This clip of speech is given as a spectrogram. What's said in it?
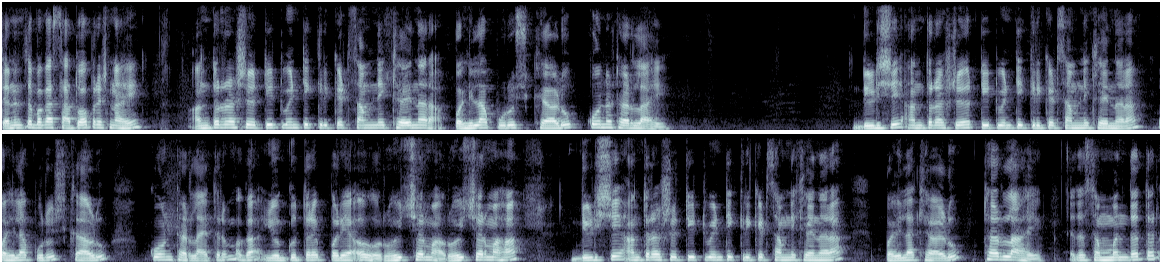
त्यानंतर बघा सातवा प्रश्न आहे. आंतरराष्ट्रीय टी ट्वेंटी क्रिकेट सामने खेळणारा पहिला पुरुष खेळाडू कोण ठरला आहे? दीडशे आंतरराष्ट्रीय टी ट्वेंटी क्रिकेट सामने खेळणारा पहिला पुरुष खेळाडू कोण ठरला आहे? तर बघा योग्य उत्तर आहे पर्याय अ रोहित शर्मा. रोहित शर्मा हा दीडशे आंतरराष्ट्रीय टी ट्वेंटी क्रिकेट सामने खेळणारा पहिला खेळाडू ठरला आहे. त्याचा संबंध तर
